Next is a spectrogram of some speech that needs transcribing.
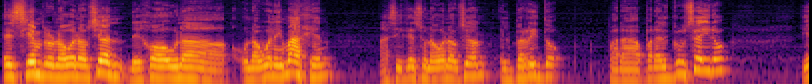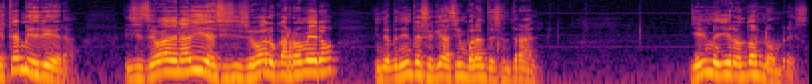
es siempre una buena opción, dejó una, una buena imagen, así que es una buena opción el perrito para, para el Cruzeiro y está en vidriera. Y si se va de Navidad y si se va Lucas Romero, Independiente se queda sin volante central. Y ahí me dieron dos nombres.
